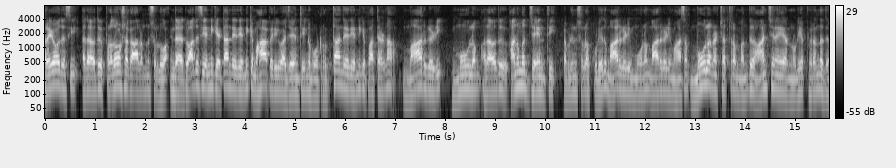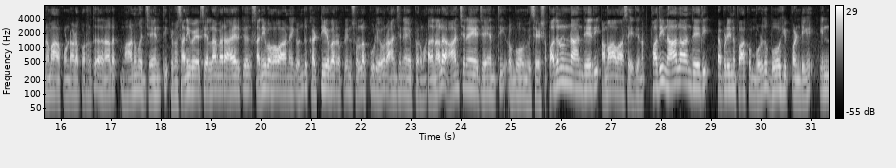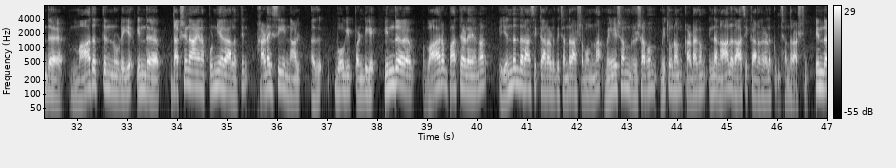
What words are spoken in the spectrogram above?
திரையோதசி அதாவது பிரதோஷ காலம்னு சொல்லுவாள் இந்த துவாதசி அன்னைக்கு எட்டாம் தேதி அன்னைக்கு மகா பெரிவா ஜெயந்தின்னு போட்டிருக்கு. எட்டாம் தேதி அன்னைக்கு பார்த்தேன்னா மார்கழி மூலம் அதாவது ஹனுமத் ஜெயந்தி அப்படின்னு சொல்லக்கூடியது. மார்கழி மூலம் மார்கழி மாதம் மூல நட்சத்திரம் வந்து ஆஞ்சநேயரனுடைய பிறந்த தினமாக கொண்டாடப்படுறது. அதனால ஹனும ஜெயந்தி. இப்போ சனி பயிற்சி எல்லாம் வேற ஆயிருக்கு. சனி பகவானை வந்து கட்டியவர் அப்படின்னு சொல்லக்கூடியவர் ஆஞ்சநேய பெருமாள் அதனால ஆஞ்சநேய ஜெயந்தி ரொம்பவும் விசேஷம். பதினொன்றாம் தேதி அமாவாசை தினம். பதினாலாம் தேதி அப்படின்னு பார்க்கும்பொழுது போகி பண்டிகை இந்த மாதத்தினுடைய இந்த தட்சிணாயன புண்ணிய காலத்தின் கடைசி நாள் அது போகி பண்டிகை. இந்த வாரம் பார்த்தேனால் எந்தெந்த ராசிக்காரர்களுக்கு சந்திராஷ்டமம்னா மேஷம் ரிஷபம் மிதுனம் கடகம் இந்த நாலு ராசிக்காரர்களுக்கும் சந்திராஷ்டம். இந்த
